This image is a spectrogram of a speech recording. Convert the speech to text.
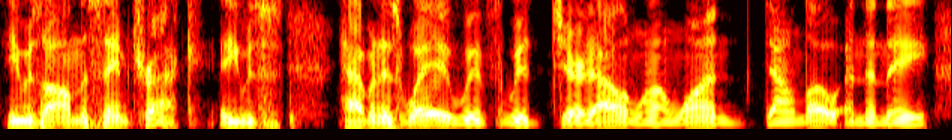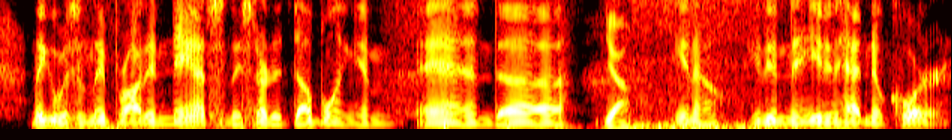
he was on the same track. He was having his way with with Jarrett Allen one on one down low, and then they I think it was when they brought in Nance and they started doubling him, and uh, yeah, you know he didn't he didn't had no quarter.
